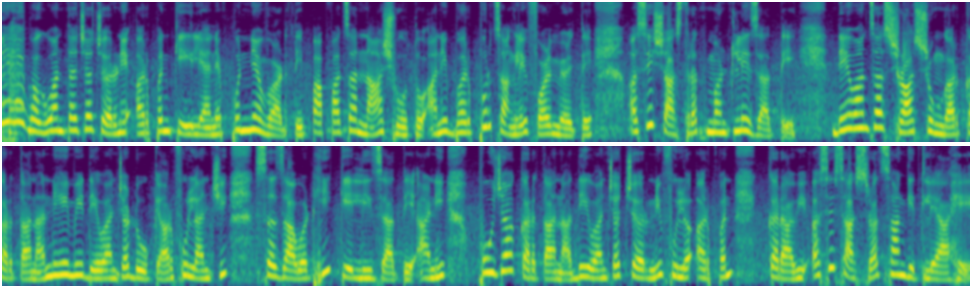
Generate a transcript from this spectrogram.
हे भगवंताच्या चरणी अर्पण केल्याने पुण्य वाढते पापाचा नाश होतो आणि भरपूर चांगले फळ मिळते असे शास्त्रात म्हटले जाते. देवांचा श्वास शृंगार करताना नेहमी देवांच्या डोक्यावर फुलांची सजावट ही केली जाते आणि पूजा करताना देवांच्या चरणी फुलं अर्पण करावी असे शास्त्रात सांगितले आहे.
